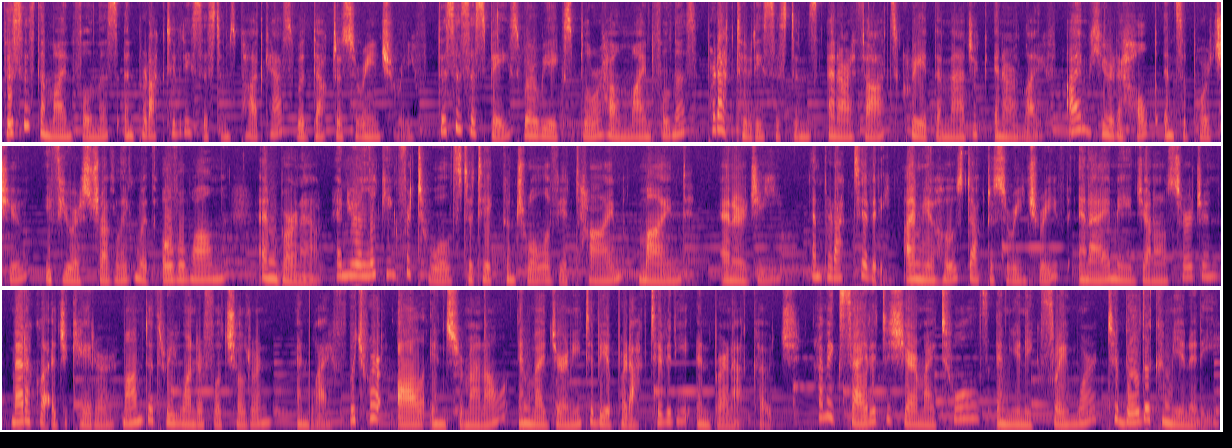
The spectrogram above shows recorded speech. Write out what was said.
This is the Mindfulness and Productivity Systems podcast with Dr. Serene Sharif. This is a space where we explore how mindfulness, productivity systems, and our thoughts create the magic in our life. I'm here to help and support you if you are struggling with overwhelm and burnout, and you're looking for tools to take control of your time, mind, energy, and productivity. I'm your host, Dr. Serene Sharif, and I am a general surgeon, medical educator, mom to three wonderful children, and wife, which were all instrumental in my journey to be a productivity and burnout coach. I'm excited to share my tools and unique framework to build a community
